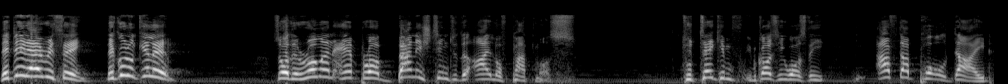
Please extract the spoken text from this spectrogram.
They did everything. They couldn't kill him. So the Roman emperor banished him to the Isle of Patmos to take him because he was the. After Paul died,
